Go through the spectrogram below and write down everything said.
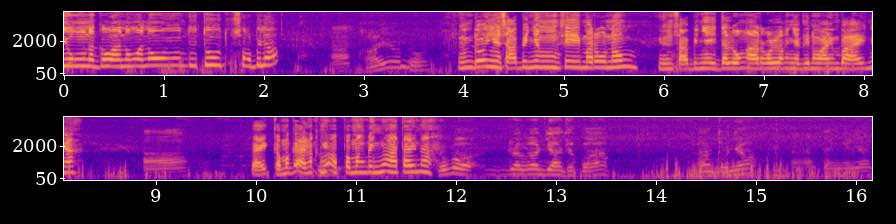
yung nagawa nung ano, yung dito, dito sa kabila. Ah, Ayun doon. Yung doon, yung sabi niyang si Marunong, yung sabi niya, dalawang araw lang niya ginawa yung bahay niya. ah, Ay, kamag-anak nyo, ah, pamangkin nyo ata yun ah. Sugo, daga dyan sa pa. Antonio. ang Antonio yun.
